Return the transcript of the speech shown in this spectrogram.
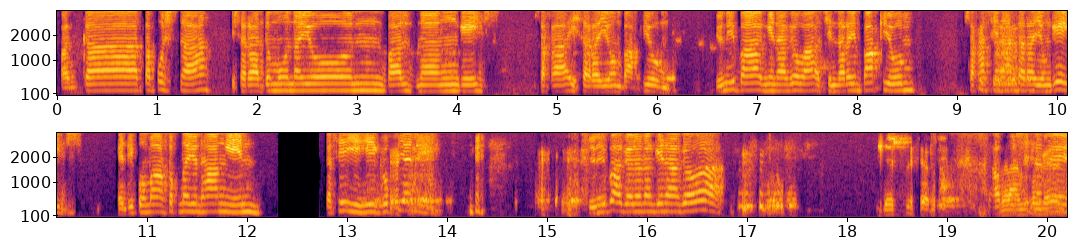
Pagka tapos na, isarado muna yung valve ng gauge, saka isara yung vacuum. Yung iba, ginagawa, sinara yung vacuum, saka sinasara yung gauge. Eh di pumasok na yung hangin, kasi hihigop yan eh. yung iba, ganun ang ginagawa. Yes, sir. Tapos yan eh,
